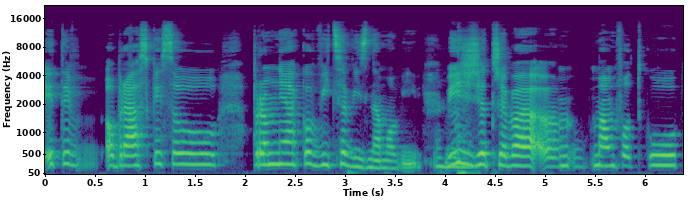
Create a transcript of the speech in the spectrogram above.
i ty obrázky jsou pro mě jako více významový. Mm-hmm. Víš, že třeba um, mám fotku uh,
